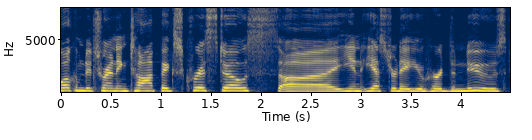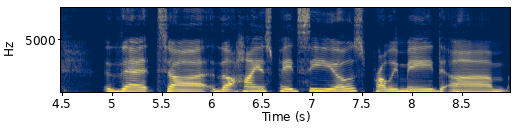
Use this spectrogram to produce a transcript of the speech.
Welcome to Trending Topics. Christos, uh, you know, yesterday you heard the news that uh, the highest paid CEOs probably made um,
